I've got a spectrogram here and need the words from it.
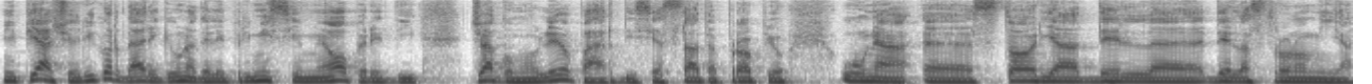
Mi piace ricordare che una delle primissime opere di Giacomo Leopardi sia stata proprio una eh, storia del, dell'astronomia.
